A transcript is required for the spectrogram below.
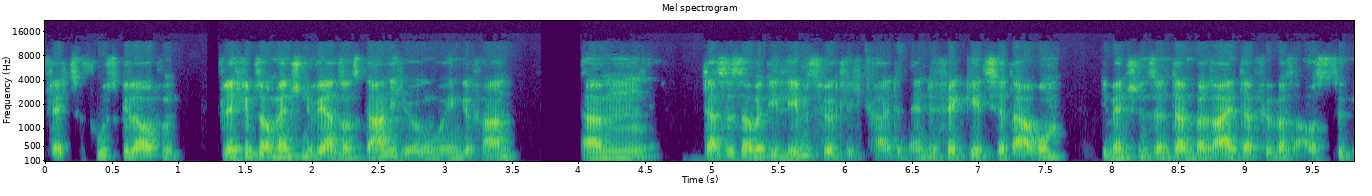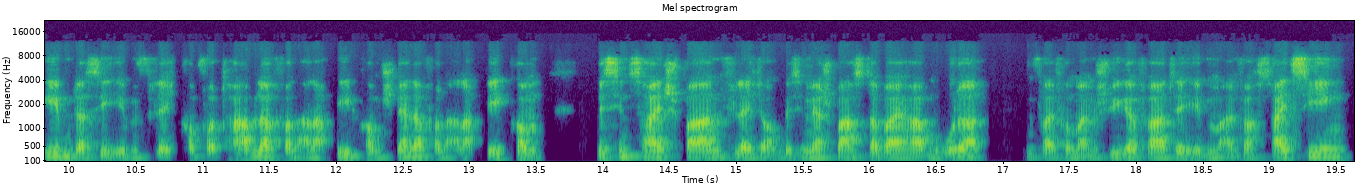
vielleicht zu Fuß gelaufen. Vielleicht gibt es auch Menschen, die wären sonst gar nicht irgendwo hingefahren. Ähm, das ist aber die Lebenswirklichkeit. Im Endeffekt geht es ja darum, die Menschen sind dann bereit, dafür was auszugeben, dass sie eben vielleicht komfortabler von A nach B kommen, schneller von A nach B kommen, ein bisschen Zeit sparen, vielleicht auch ein bisschen mehr Spaß dabei haben oder im Fall von meinem Schwiegervater eben einfach Sightseeing,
